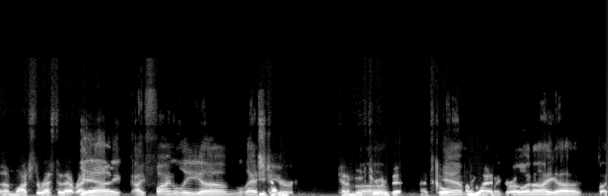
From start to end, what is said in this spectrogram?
um, watched the rest of that, right? Yeah, I, I finally um last You kinda year Kind of moved through it a Um, bit. That's cool. Yeah, my, I'm glad. my girl and I, uh, I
